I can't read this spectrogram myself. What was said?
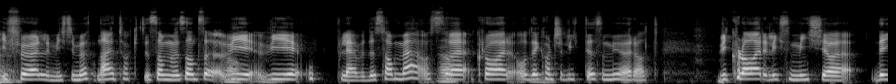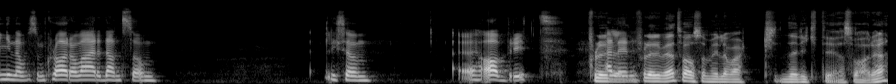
'jeg føler meg ikke møtt'. 'Nei, takk det samme'. Sånn, så vi, vi opplever det samme, og, så klar, og det er kanskje litt det som gjør at vi klarer liksom ikke Det er ingen av oss som klarer å være den som liksom eh, avbryter. for, dere, Eller- for dere vet hva som ville vært det riktige svaret?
